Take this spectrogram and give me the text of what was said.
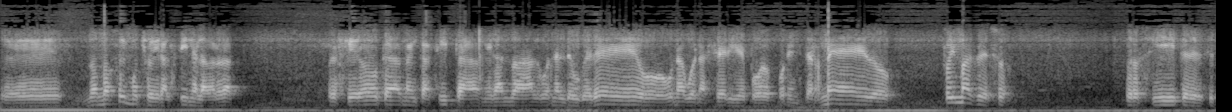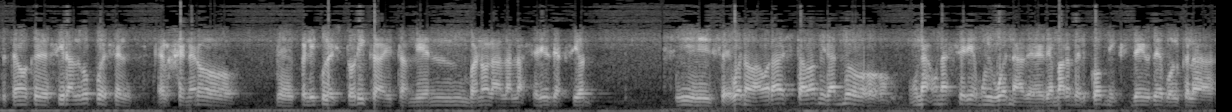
Eh, no, no soy mucho ir al cine, la verdad. Prefiero quedarme en casita mirando algo en el DVD o una buena serie por, por internet o soy más de eso. Pero sí te, si te tengo que decir algo pues el, el género de película histórica y también bueno la, las series de acción. Sí, bueno ahora estaba mirando una, una serie muy buena de, de Marvel Comics Daredevil que la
